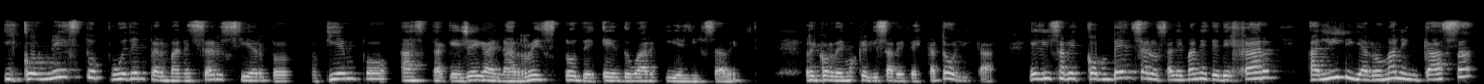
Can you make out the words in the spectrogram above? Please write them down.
Y con esto pueden permanecer cierto tiempo hasta que llega el arresto de Edward y Elizabeth. Recordemos que Elizabeth es católica. Elizabeth convence a los alemanes de dejar a Lili y a Román en casa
